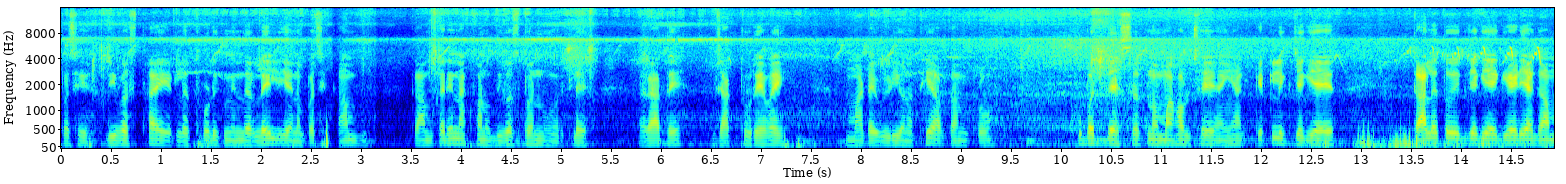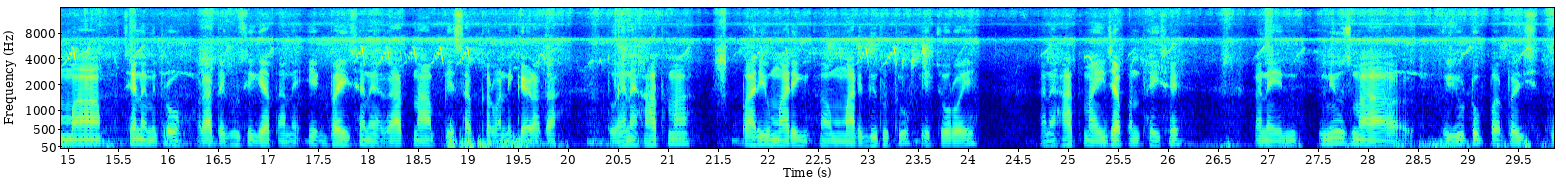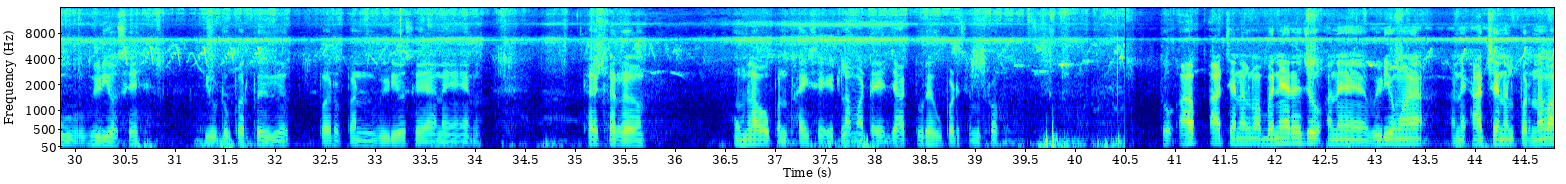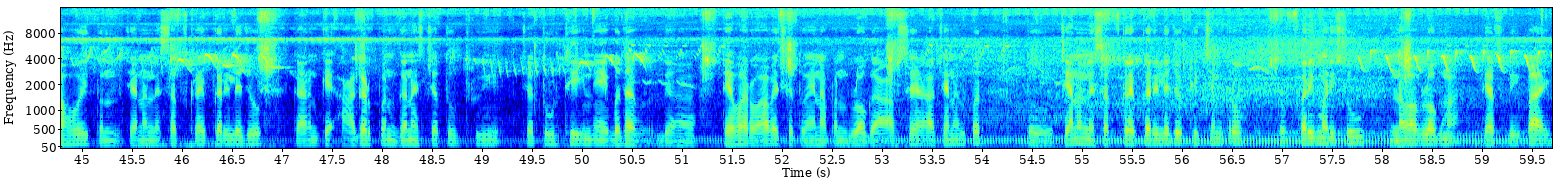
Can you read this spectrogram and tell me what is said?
પછી દિવસ થાય, એટલે થોડીક નીંદર લઈ લઈએ અને પછી કામ કામ કરી નાખવાનું દિવસભરનું. એટલે રાતે જાગતું રહેવાય માટે વીડિયો નથી આવતા મિત્રો. ખૂબ જ દહેશતનો માહોલ છે. અહીંયા કેટલીક જગ્યાએ કાલે તો એક જગ્યાએ ગેડિયા ગામમાં છે ને મિત્રો, રાતે ઘૂસી ગયા હતા ને એક ભાઈ છે ને રાતના પેશાબ કરવા નીકળ્યા હતા. તો એને હાથમાં ભાર્યું મારી મારી દીધું હતું, એ ચોરોએ, અને હાથમાં ઈજા પણ થઈ છે. અને ન્યૂઝમાં યુટ્યુબ પર વીડિયો છે. યુટ્યુબ પર પર પણ વીડિયો છે અને ખરેખર હુમલાઓ પણ થાય છે. એટલા માટે જાગતું રહેવું પડશે મિત્રો. તો આપ આ ચેનલમાં બન્યા રહેજો અને વિડીયોમાં અને આ ચેનલ પર નવા હોય તો ચેનલને સબસ્ક્રાઈબ કરી લેજો, કારણ કે આગળ પણ ગણેશ ચતુર્થી ચતુર્થી ને એ બધા તહેવારો આવે છે, તો એના પણ બ્લોગ આવશે આ ચેનલ પર. તો ચેનલને સબસ્ક્રાઈબ કરી લેજો, ઠીક છે મિત્રો? તો ફરી મળીશું નવા બ્લોગમાં. ત્યાં સુધી બાય.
